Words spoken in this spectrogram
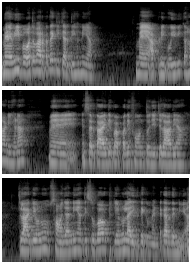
ਮੈਂ ਵੀ ਬਹੁਤ ਵਾਰ ਪਤਾ ਕੀ ਕਰਦੀ ਹੁੰਨੀ ਆ। ਮੈਂ ਆਪਣੀ ਕੋਈ ਵੀ ਕਹਾਣੀ, ਹਨਾ, ਮੈਂ ਸਰਤਾਜ ਦੇ ਪਾਪਾ ਦੇ ਫੋਨ ਤੋਂ ਜੇ ਚਲਾ ਦਿਆਂ ਚਲਾ ਕੇ ਉਹਨੂੰ ਸੌਂ ਜਾਂਦੀ ਆ ਤੇ ਸਵੇਰ ਉੱਠ ਕੇ ਉਹਨੂੰ ਲਾਈਕ ਤੇ ਕਮੈਂਟ ਕਰ ਦਿੰਨੀ ਆ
